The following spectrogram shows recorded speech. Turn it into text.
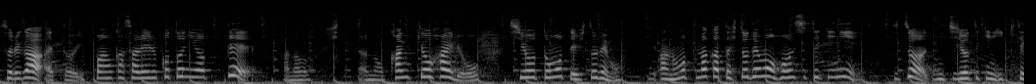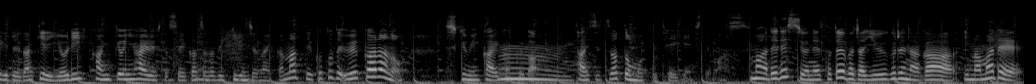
それが、えっと、一般化されることによってあのひあの環境配慮をしようと思っている人でもあの持ってなかった人でも本質的に実は日常的に生きているだけでより環境に配慮した生活ができるんじゃないかなっていうことで上からの仕組み改革がうん。大切だと思って提言してます。まああれですよね。例えばじゃあユーグルナが今まで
